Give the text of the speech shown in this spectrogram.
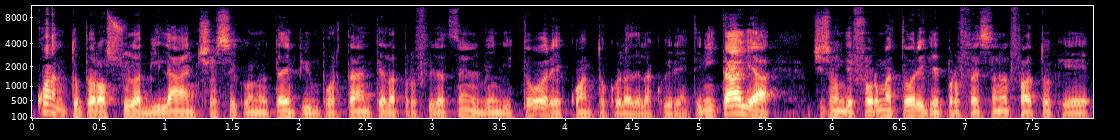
quanto però sulla bilancia secondo te è più importante la profilazione del venditore e quanto quella dell'acquirente? In Italia ci sono dei formatori che professano il fatto che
